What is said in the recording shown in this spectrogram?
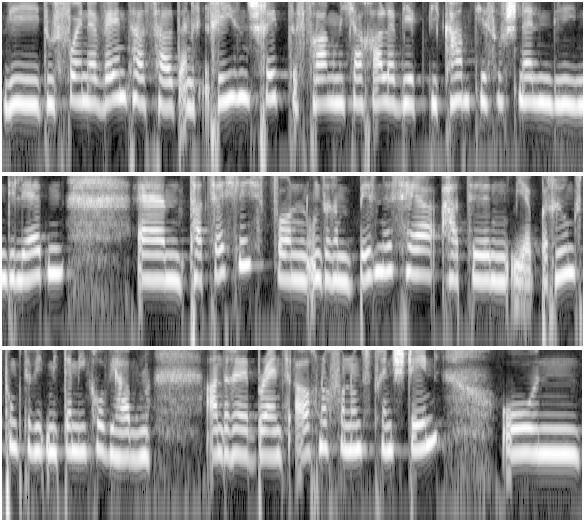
wie du es vorhin erwähnt hast, halt ein Riesenschritt. Das fragen mich auch alle, wie, wie kamt ihr so schnell in die, in die Läden? Ähm, tatsächlich, von unserem Business her hatten wir Berührungspunkte mit der Mikro. Wir haben andere Brands auch noch von uns drin stehen. Und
